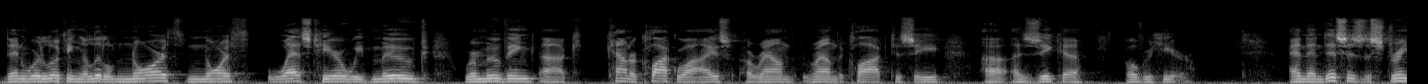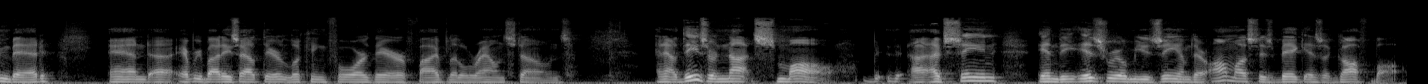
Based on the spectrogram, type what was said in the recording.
Then we're looking a little north northwest here. We've moved we're moving uh, counterclockwise around around the clock to see uh, Zika over here. And then this is the stream bed, and uh, everybody's out there looking for their five little round stones. And now these are not small. I've seen in the Israel Museum, they're almost as big as a golf ball.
